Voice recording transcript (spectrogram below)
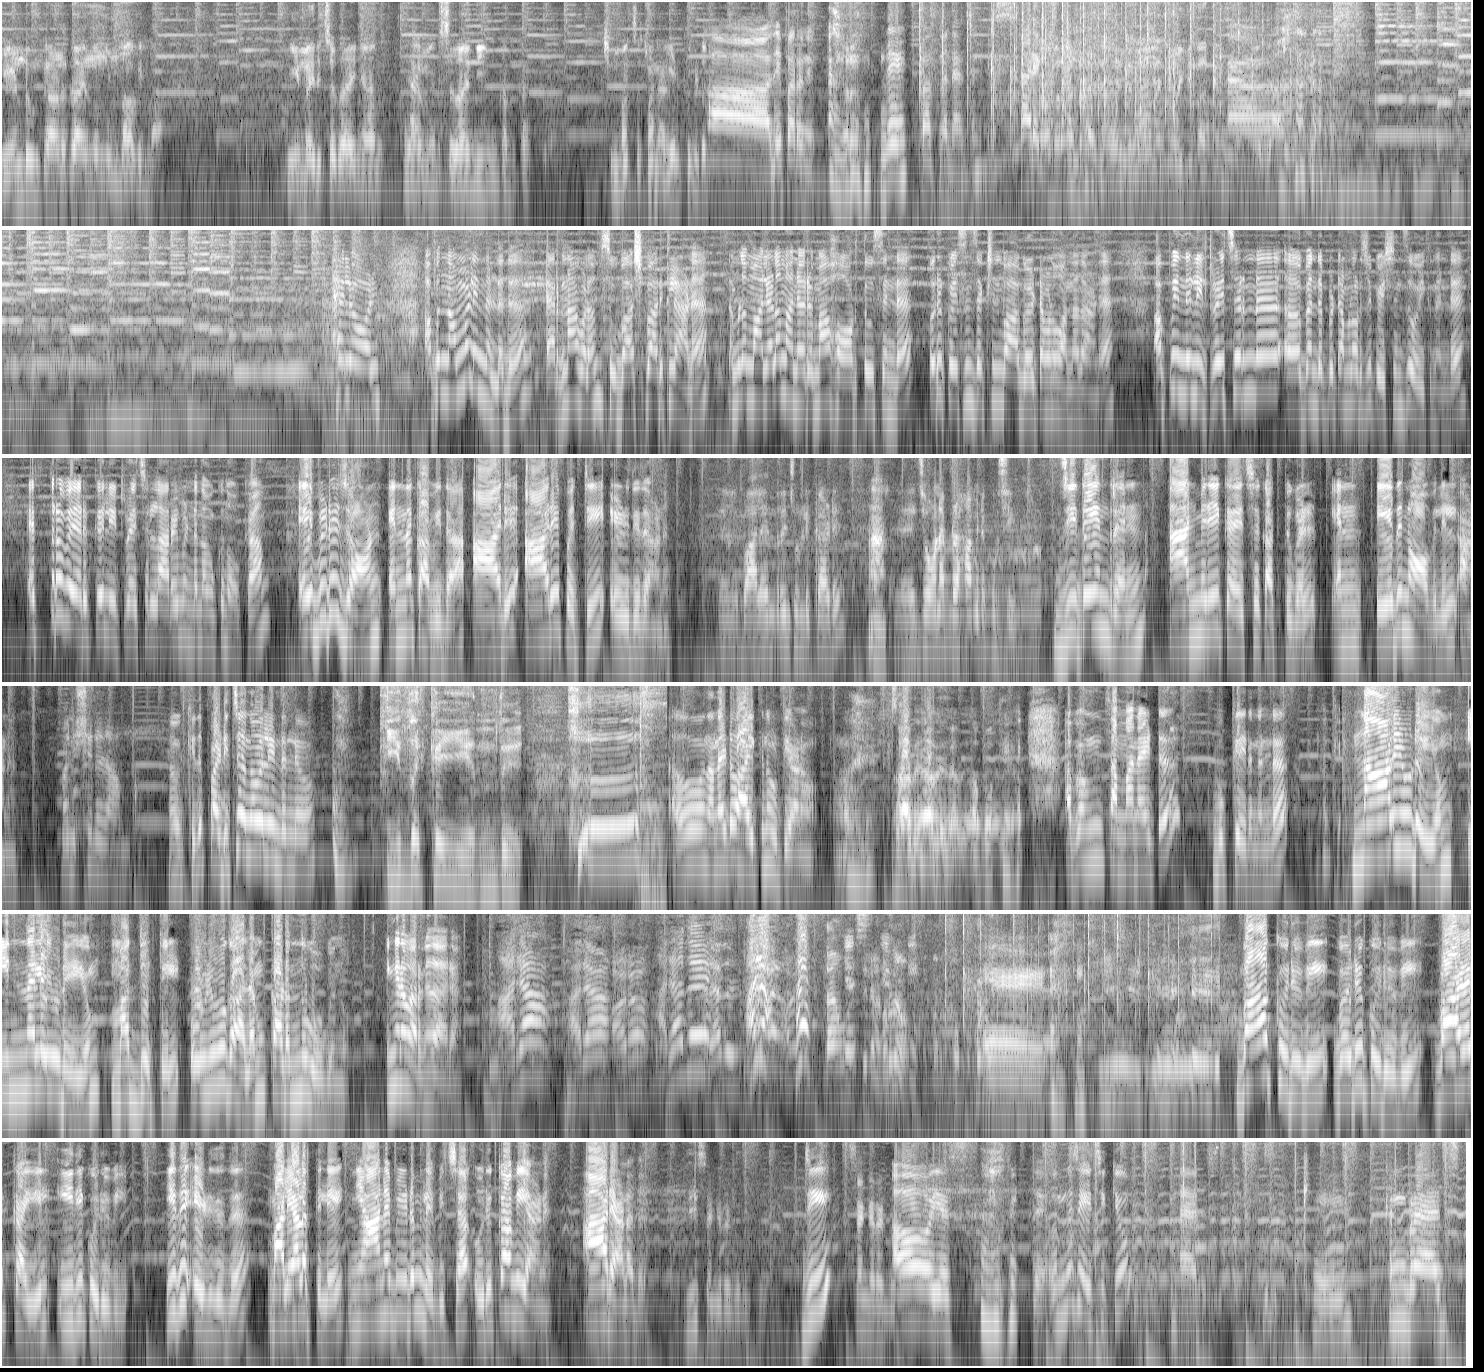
വീണ്ടും കാണുക എന്നൊന്നും ഉണ്ടാവില്ല. നീ മരിച്ചതായി ഞാൻ ഞാൻ മരിച്ചതായി നീയും കണക്കാക്കുക. ചുംബിച്ച ചുണ്ടുകൾക്ക് വിടും. ആ അതെ പറഞ്ഞു. ദേ പത്മരാജൻ Correct. ആ. അപ്പം നമ്മൾ ഇന്നുള്ളത് എറണാകുളം സുഭാഷ് പാർക്കിലാണ്. നമ്മൾ മലയാള മനോരമ ഹോർത്തൂസിന്റെ ഒരു ക്വസ്റ്റ്യൻ സെക്ഷൻ ഭാഗമായിട്ട് നമ്മൾ വന്നതാണ്. അപ്പോൾ ഇന്ന് ലിറ്ററേച്ചറിന്റെ ബന്ധപ്പെട്ട് നമ്മൾ കുറച്ച് ക്വസ്റ്റ്യൻസ് ചോദിക്കുന്നുണ്ട്. എത്ര പേർക്ക് ലിറ്ററേച്ചറിൽ അറിവുണ്ടെന്ന് നമുക്ക് നോക്കാം. എവിടെ ജോൺ എന്ന കവിത ആര് ആരെ പറ്റി എഴുതിയതാണ്? ബാലേന്ദ്രൻ ചുള്ളിക്കാട് ജോൺ എബ്രഹാമിനെ കുറിച്ച്. ജിതേന്ദ്രൻ ആൻമരിക്ക് അയച്ച കത്തുകൾ ഏത് നോവലിൽ ആണ്? മനുഷ്യനെ രാമുഖം ഓക്കെ ഇത് പഠിച്ചു വന്ന പോലെ ഉണ്ടല്ലോ. ഇതൊക്കെ എന്ത്? ഓ നന്നായിട്ട് വായിക്കുന്ന കുട്ടിയാണോ? അപ്പം സമ്മാനായിട്ട് ബുക്ക് ചെയ്യുന്നുണ്ട്. നാളെയുടെയും ഇന്നലെയുടെയും മധ്യത്തിൽ ഒഴിവുകാലം കടന്നു പോകുന്നു ഇങ്ങനെ പറഞ്ഞത് ആരാ? വാക്കുരുവി വാ കുരുവി ഇരി കുരുവി വാഴക്കൈയിൽ ഇരികുരുവി. ഇത് എഴുതിയത് മലയാളത്തിലെ ജ്ഞാനപീഠം ലഭിച്ച ഒരു കവിയാണ്. ആരാണത്? ജി ഓ യെസ് ഒന്ന് ചേച്ചിക്കും. കൺഗ്രാറ്റ്സ്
